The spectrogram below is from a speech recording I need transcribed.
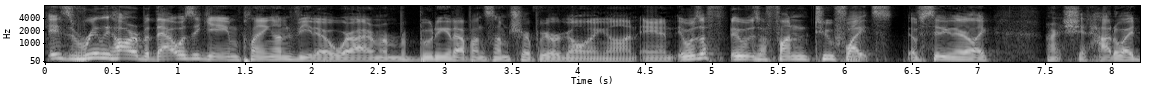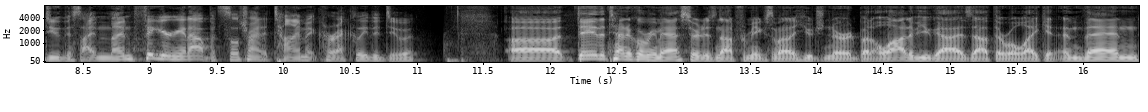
It's really hard, but that was a game playing on Vita where I remember booting it up on some trip we were going on, and it was a it was a fun two flights of sitting there like, all right, shit, how do I do this? I'm then figuring it out, but still trying to time it correctly to do it. Uh, Day of the Tentacle Remastered is not for me because I'm not a huge nerd, but a lot of you guys out there will like it. And then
